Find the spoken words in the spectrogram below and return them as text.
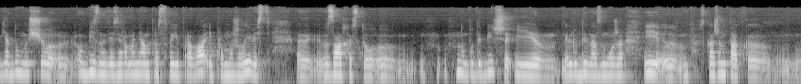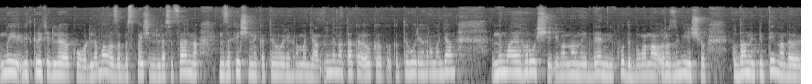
Я думаю, що е, обізнаність громадян про свої права і про можливість е, захисту ну, буде більше, і людина зможе. І, скажімо так, ми відкриті для кого? Для малозабезпечених, для соціально незахищеної категорії громадян. Іменно та ка- ка- категорія громадян не має грошей і вона не йде нікуди, бо вона розуміє, що куди не піти, треба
